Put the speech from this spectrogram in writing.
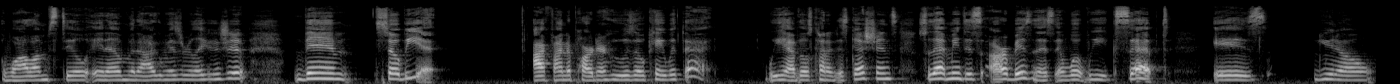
while I'm still in a monogamous relationship, then so be it. I find a partner who is okay with that. We have those kind of discussions. So that means it's our business. And what we accept is, you know,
